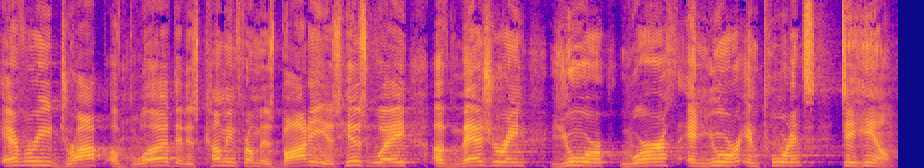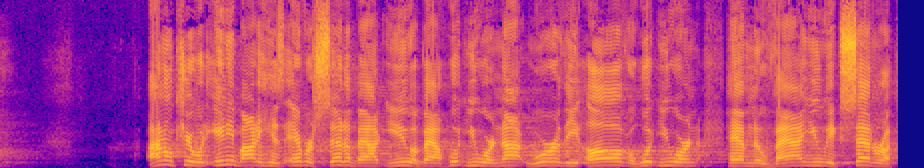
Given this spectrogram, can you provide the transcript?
every drop of blood that is coming from his body is his way of measuring your worth and your importance to him. I don't care what anybody has ever said about you, about what you are not worthy of, or what you are, have no value, etc.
